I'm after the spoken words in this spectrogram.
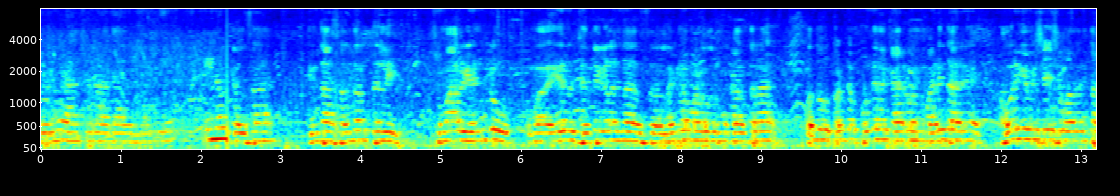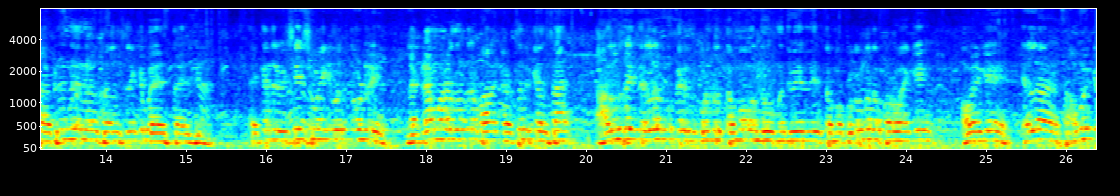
ಗುರುಗಳ ಆಶೀರ್ವಾದ ಇನ್ನೊಂದು ಇನ್ನು ಕೆಲಸ. ಇಂತಹ ಸಂದರ್ಭದಲ್ಲಿ ಸುಮಾರು ಎಂಟು ಏನು ಜತೆಗಳನ್ನ ಲಗ್ನ ಮಾಡೋದ್ರ ಮುಖಾಂತರ ಒಂದು ದೊಡ್ಡ ಪುಣ್ಯದ ಕಾರ್ಯವನ್ನು ಮಾಡಿದ್ದಾರೆ. ಅವರಿಗೆ ವಿಶೇಷವಾದಂಥ ಅಭಿನಂದನೆ ಸಲ್ಲಿಸಲಿಕ್ಕೆ ಬಯಸ್ತಾ ಇದ್ದೀನಿ. ಯಾಕಂದ್ರೆ ವಿಶೇಷವಾಗಿ ಇವತ್ತು ನೋಡ್ರಿ, ಲಗ್ನ ಮಾಡೋದಂದ್ರೆ ಬಹಳ ಕಷ್ಟದ ಕೆಲಸ. ಆದರೂ ಸಹಿತ ಎಲ್ಲರನ್ನು ಕರೆದುಕೊಂಡು ತಮ್ಮ ಒಂದು ಮದುವೆಯಲ್ಲಿ ತಮ್ಮ ಕುಟುಂಬದ ಪರವಾಗಿ ಅವರಿಗೆ ಎಲ್ಲ ಸಾಮೂಹಿಕ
